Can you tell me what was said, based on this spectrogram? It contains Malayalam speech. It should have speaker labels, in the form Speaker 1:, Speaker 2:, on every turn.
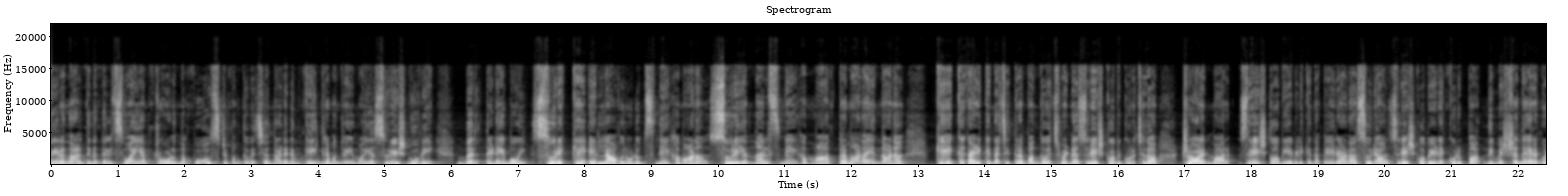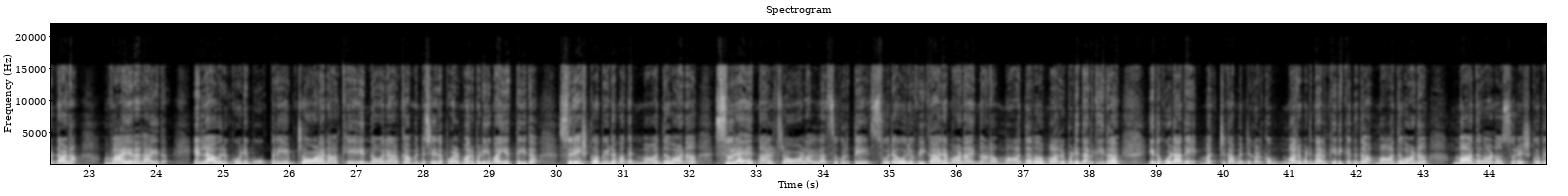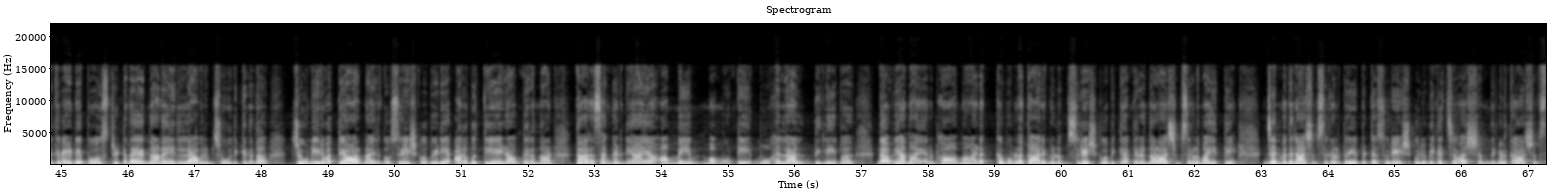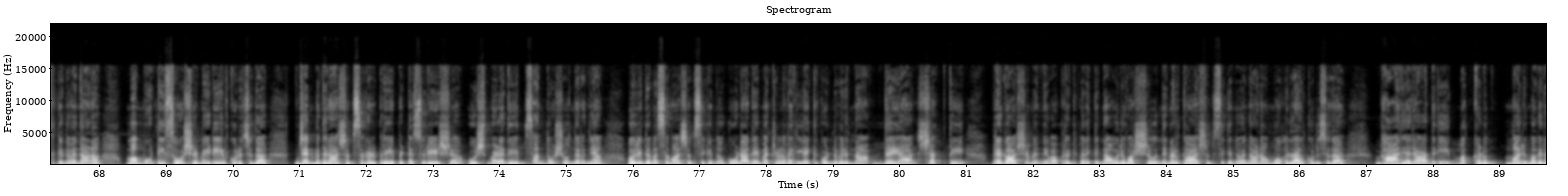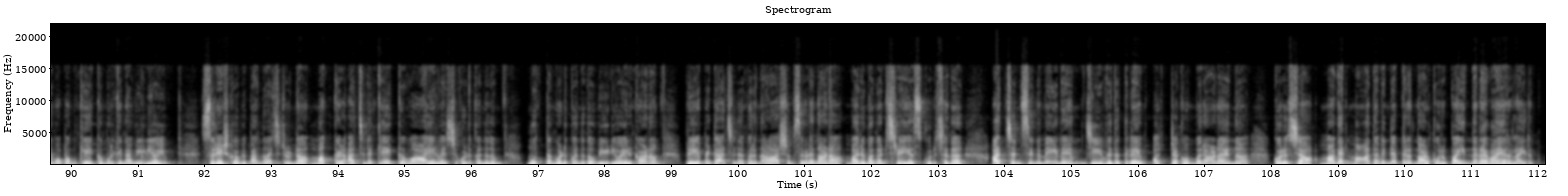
Speaker 1: പിറന്നാൾ ദിനത്തിൽ സ്വയം ട്രോളുന്ന പോസ്റ്റ് പങ്കുവച്ച നടനും കേന്ദ്രമന്ത്രിയുമായ സുരേഷ് ഗോപി ബർത്ത്ഡേ ബോയ് സുരയ്ക്ക് എല്ലാവരോടും സ്നേഹമാണ്. സുരയെന്നാൽ സ്നേഹം മാത്രമാണ് എന്നാണ് കേക്ക് കഴിക്കുന്ന ചിത്രം പങ്കുവച്ചുകൊണ്ട് സുരേഷ് ഗോപി കുറിച്ചത്. ട്രോളന്മാർ സുരേഷ് ഗോപിയെ വിളിക്കുന്ന പേരാണ് സുര. സുരേഷ് ഗോപിയുടെ കുറിപ്പ് നിമിഷ നേരം കൊണ്ടാണ് വൈറലായത്. എല്ലാവരും കൂടി മൂപ്പരെയും ട്രോളനാക്കി എന്ന് ഒരാൾ കമന്റ് ചെയ്തപ്പോൾ മറുപടിയുമായി എത്തിയത് സുരേഷ് ഗോപിയുടെ മകൻ മാധവാണ്. സുര എന്നാൽ ട്രോൾ അല്ല സുഹൃത്തെ സുര ഒരു വികാരമാണ് എന്നാണ് മാധവ് മറുപടി നൽകിയത്. ഇതുകൂടാതെ മറ്റു കമന്റുകൾക്കും മറുപടി നൽകിയിരിക്കുന്നത് മാധവാണ്. മാധവാണോ സുരേഷ് ഗോപിക്ക് വേണ്ടി പോസ്റ്റ് ഇട്ടത് എന്നാണ് എല്ലാവരും ചോദിക്കുന്നത്. ജൂൺ ഇരുപത്തി ആറിനായിരുന്നു സുരേഷ് ഗോപിയുടെ അറുപത്തിയേഴാം പിറന്നാൾ. താരസംഘടനയായ അമ്മയും മമ്മൂട്ടി മോഹൻലാൽ ദിലീപ് നവ്യ നായർ ഭാമ അടക്കമുള്ള താരങ്ങളും സുരേഷ് ഗോപിക്ക് പിറന്നാൾ ആശംസകളുമായി എത്തി. ജന്മദിനാശംസകൾ പ്രിയപ്പെട്ട സുരേഷ് ഒരു മികച്ച വർഷം നിങ്ങൾക്ക് ആശംസിക്കുന്നുവെന്നാണ് മമ്മൂട്ടി സോഷ്യൽ മീഡിയയിൽ കുറിച്ചത്. ജന്മദിനാശംസകൾ പ്രിയപ്പെട്ട സുരേഷ് ഊഷ്മളതയും സന്തോഷവും നിറഞ്ഞ ഒരു ദിവസം ആശംസിക്കുന്നു. കൂടാതെ മറ്റുള്ളവരിലേക്ക് കൊണ്ടുവരുന്ന ദയ ശക്തി പ്രകാശം എന്നിവ പ്രതിഫലിക്കുന്ന ഒരു വർഷവും നിങ്ങൾക്ക് ആശംസിക്കുന്നു എന്നാണ് മോഹൻലാൽ കുറിച്ചത്. ഭാര്യ രാധികയും മക്കളും മരുമകനും ഒപ്പം കേക്ക് മുറിക്കുന്ന വീഡിയോയും സുരേഷ് ഗോപി പങ്കുവച്ചിട്ടുണ്ട്. മക്കൾ അച്ഛന് കേക്ക് വായിൽ വെച്ച് കൊടുക്കുന്നതും മുത്തം കൊടുക്കുന്നതും വീഡിയോയിൽ കാണാം. പ്രിയപ്പെട്ട അച്ഛന് പിറന്നാൾ ആശംസകൾ എന്നാണ് മരുമകൻ ശ്രേയസ് കുറിച്ചത്. അച്ഛൻ സിനിമയിലെയും ജീവിതത്തിലെയും ഒറ്റ കൊമ്പനാണ് എന്ന് കുറിച്ച മകൻ മാധവിന്റെ പിറന്നാൾ കുറിപ്പ് ഇന്നലെ വൈറലായിരുന്നു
